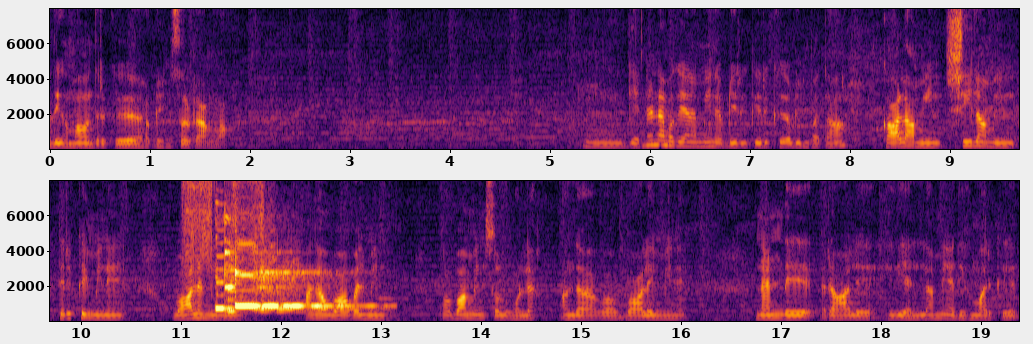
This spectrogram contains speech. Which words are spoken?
அதிகமாக வந்திருக்கு அப்படின்னு சொல்கிறாங்களாம் என்னென்ன வகையான மீன் அப்படி இருக்கு இருக்குது அப்படின்னு பார்த்தா காளா மீன் ஷீலா மீன் திருக்கை மீன் வாழை மீன் அதான் வாவல் மீன். வவ்வா மீன் சொல்லுவோம்ல அந்த வா- வாழை மீன் நண்டு இறால் இது எல்லாமே அதிகமாக இருக்குது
